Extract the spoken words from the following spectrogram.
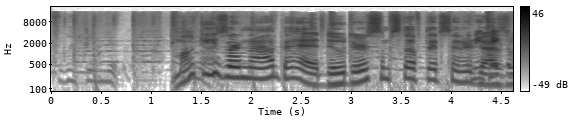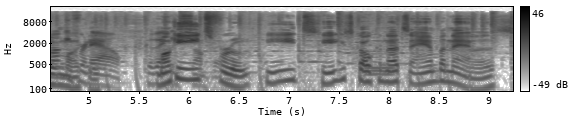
flipping. monkeys are not bad dude there's some stuff that synergizes I mean, take the with monkey monkeys for now. monkey eats something. fruit he eats he eats coconuts and bananas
